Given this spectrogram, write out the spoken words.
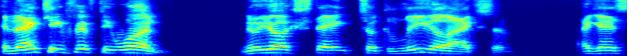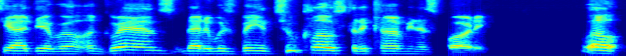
In 1951, New York State took legal action against the idea on grounds that it was being too close to the Communist Party. Well,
